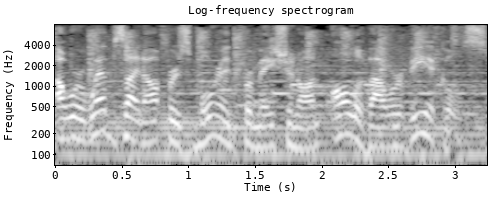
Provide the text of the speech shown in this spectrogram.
Our website offers more information on all of our vehicles,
